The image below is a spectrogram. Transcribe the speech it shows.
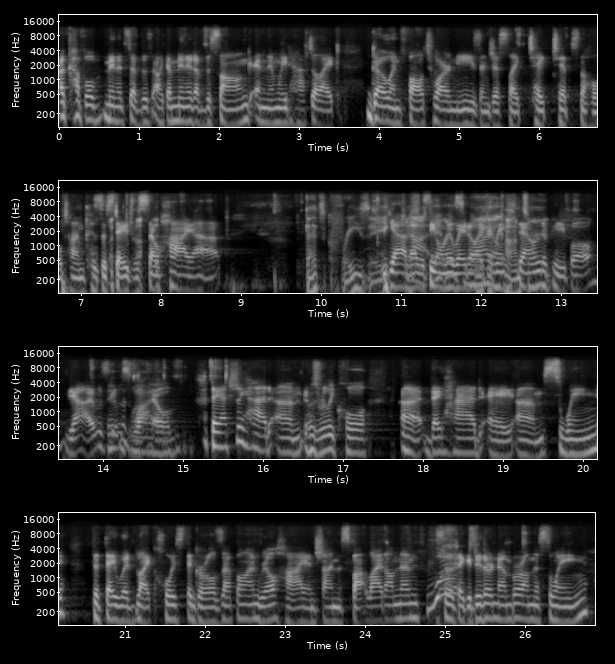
a couple minutes of this, like a minute of the song, and then we'd have to like go and fall to our knees and just like take tips the whole time because the stage was so high up. That's crazy. Yeah, that Yeah, was the only was way to like reach Concert? down to people. Yeah, it was It it, was was, wild. They actually had um it was really cool. Uh they had a um swing that they would like hoist the girls up on real high and shine the spotlight on them so that they could do their number on the swing.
